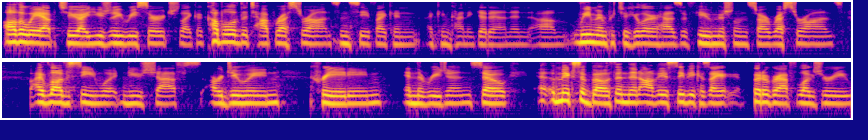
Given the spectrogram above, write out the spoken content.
all the way up to I usually research like a couple of the top restaurants and see if I can I can kind of get in. And um, Lima in particular has a few Michelin star restaurants. I love seeing what new chefs are doing creating in the region. So a mix of both. And then obviously, because I photograph luxury,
